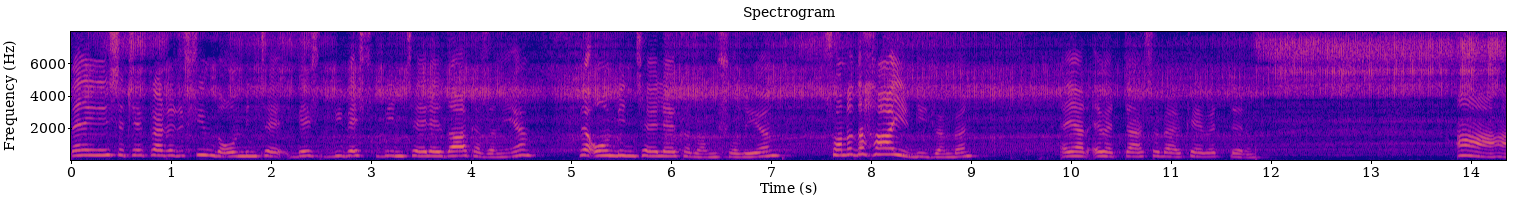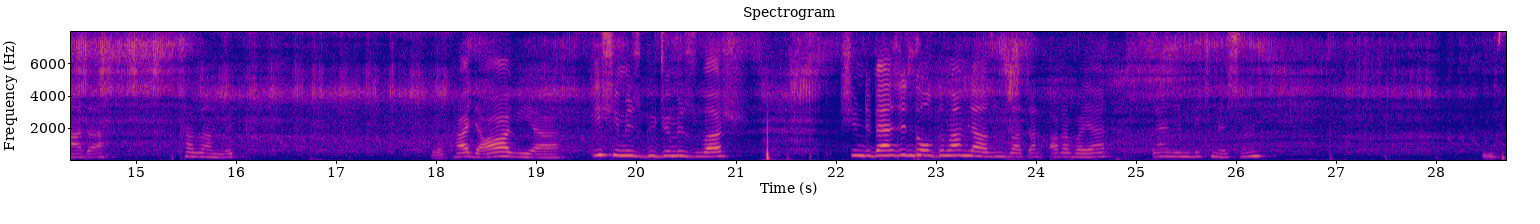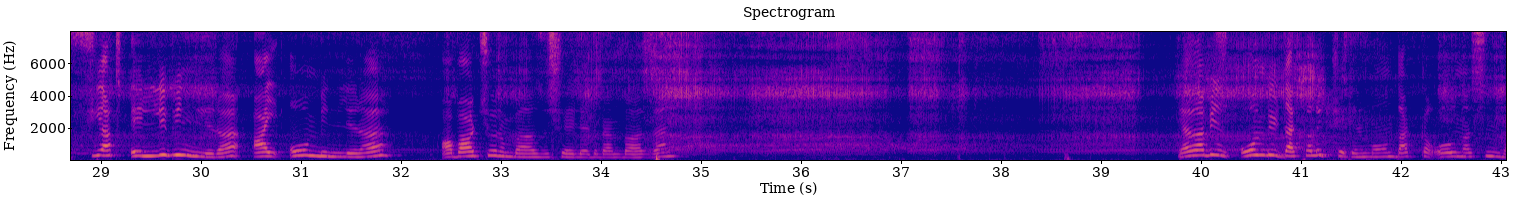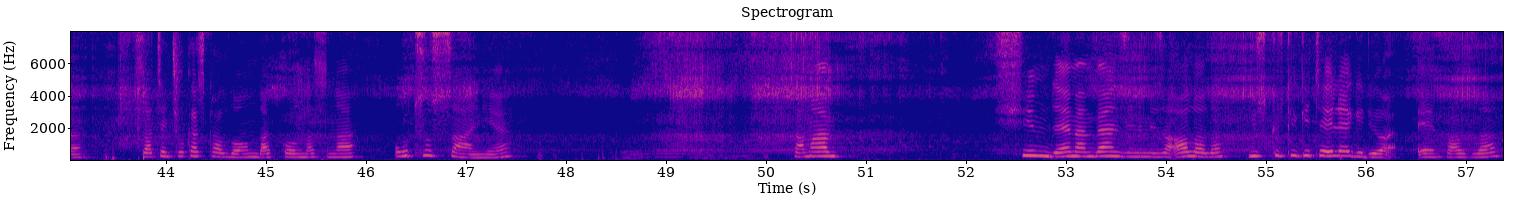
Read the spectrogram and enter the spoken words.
Ben en iyisi tekrar yarışayım da 10.000 T 5, bir 5000 TL daha kazanayım. Ve 10.000 TL kazanmış olayım. Sonra da hayır diyeceğim ben. Eğer evet derse belki evet derim. Aha da kazandık. Yok hadi abi ya. İşimiz gücümüz var. Şimdi benzin doldurmam lazım zaten arabaya. Benzin bitmesin. Fiyat 50 bin lira. Ay 10 bin lira. Abartıyorum bazı şeyleri ben bazen. Ya da biz 11 dakikalık çekelim. 10 dakika olmasın da. Zaten çok az kaldı 10 dakika olmasına. 30 saniye. Tamam. Şimdi hemen benzinimizi alalım. 142 TL gidiyor en fazla.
